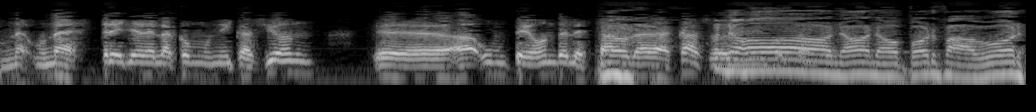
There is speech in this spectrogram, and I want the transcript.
una, una estrella de la comunicación eh, a un peón del Estado le haga caso. No, no, no, por favor.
